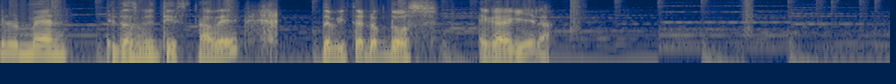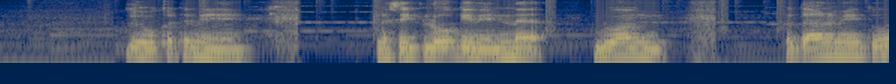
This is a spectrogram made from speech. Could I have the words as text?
ෆිල්ම්මන් එදසම තිස්නාවේ ද විතඩ දොස් එක කියලා. ලෝකට මේ ලසික් ලෝකෙ වෙන්න පුළුවන් ප්‍රධාන මේතුව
